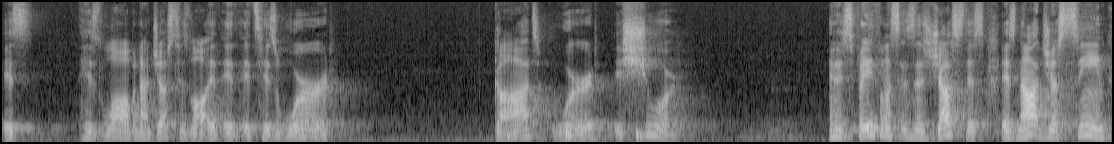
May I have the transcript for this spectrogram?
is his law, but not just his law, it, it, it's his word. God's word is sure. And his faithfulness and his justice is not just seen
